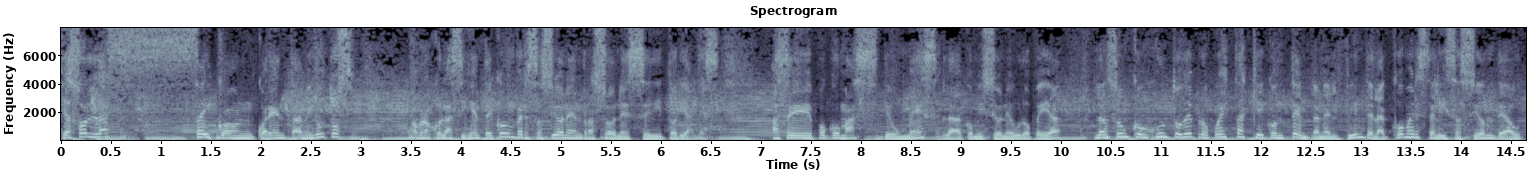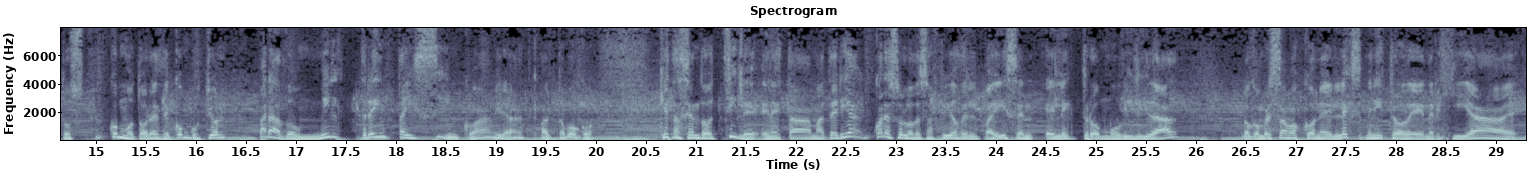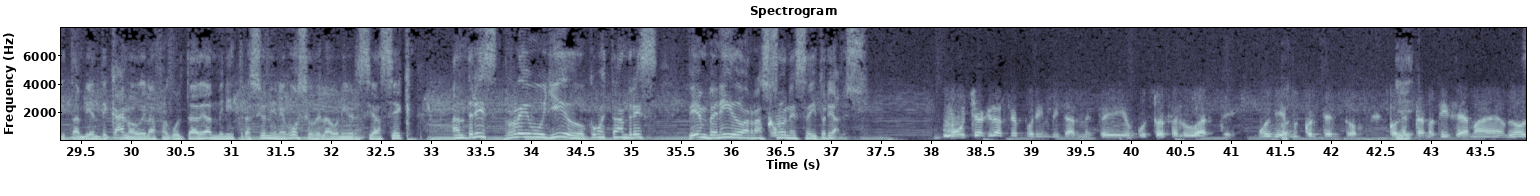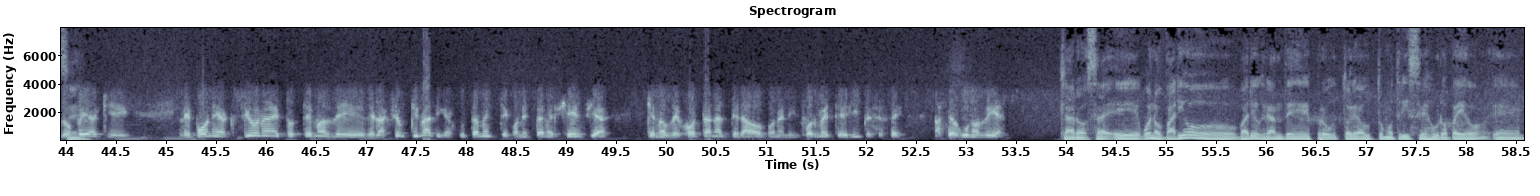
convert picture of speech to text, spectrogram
Ya son las 6 con 40 minutos. Vámonos con la siguiente conversación en Razones Editoriales. Hace poco más de un mes, la Comisión Europea lanzó un conjunto de propuestas que contemplan el fin de la comercialización de autos con motores de combustión para 2035. Ah, mira, falta poco. ¿Qué está haciendo Chile en esta materia? ¿Cuáles son los desafíos del país en electromovilidad? Lo conversamos con el ex ministro de Energía eh, y también decano de la Facultad de Administración y Negocios de la Universidad SEC, Andrés Rebolledo. ¿Cómo está Andrés? Bienvenido a Razones Editoriales. Muchas gracias por invitarme, estoy un gusto de saludarte. Muy bien, muy contento con esta noticia además de la Unión Europea que le pone acción a estos temas de, la acción climática, justamente con esta emergencia que nos dejó tan alterados con el informe del IPCC hace algunos días. Claro, o sea, eh, bueno, varios, varios grandes productores automotrices europeos, eh,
